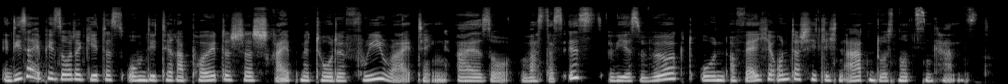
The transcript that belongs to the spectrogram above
In dieser Episode geht es um die therapeutische Schreibmethode Freewriting, also was das ist, wie es wirkt und auf welche unterschiedlichen Arten du es nutzen kannst.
